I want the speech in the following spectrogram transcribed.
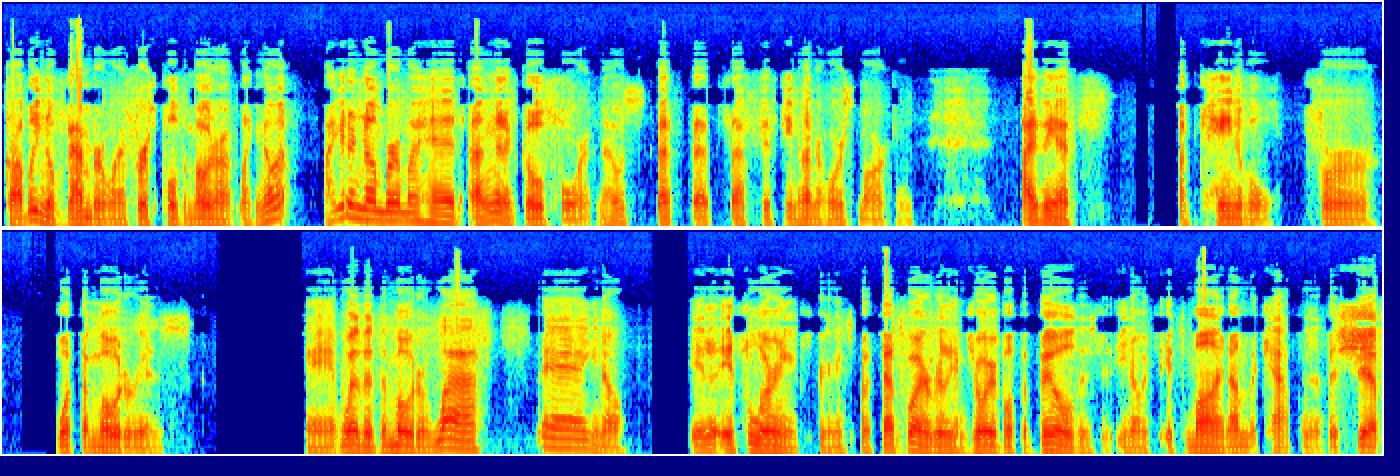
probably November when I first pulled the motor up, like, you know what? I get a number in my head. I'm going to go for it. And that was that that's that 1500 horse mark, and I think that's obtainable for what the motor is. And whether the motor lasts, eh, you know, it, it's a learning experience. But that's what I really enjoy about the build is, you know, it's, it's mine. I'm the captain of the ship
